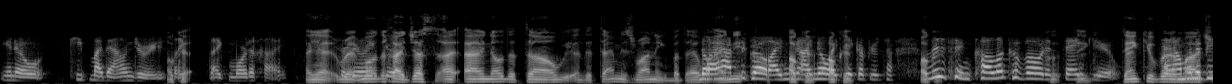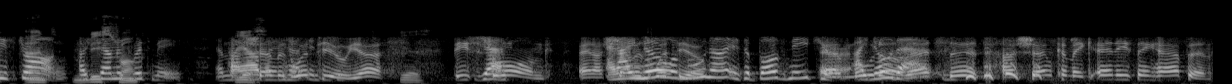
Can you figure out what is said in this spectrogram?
You know, keep my boundaries, Okay. like like Mordechai. Uh, yeah, Re- Mordechai. good. Just I, I know that uh, we, the time is running, but I No, I have need, to go. I, Okay, I know okay. I take up your time. Okay. Listen, Kol HaKavod, and Good, thank, you. Thank you very and I'm much. going to be strong. and be Hashem strong. is with me. And my Yes. Hashem is with you. Yes. Yes. Be Yes. Strong. And Hashem And I is know with you. Amuna is above nature. I know that. That's it. Hashem can make anything happen.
